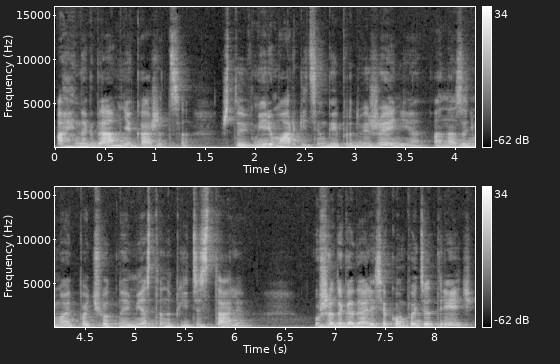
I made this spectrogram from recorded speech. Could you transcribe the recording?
А иногда, мне кажется, что и в мире маркетинга и продвижения она занимает почетное место на пьедестале. Уже догадались, о ком пойдет речь?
